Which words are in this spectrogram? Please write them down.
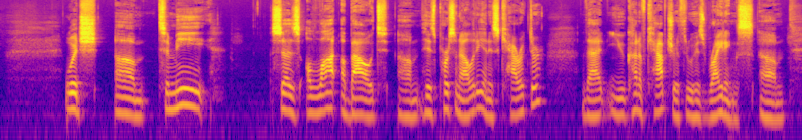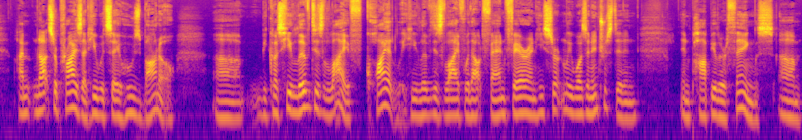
Which um, to me says a lot about um, his personality and his character that you kind of capture through his writings. Um, I'm not surprised that he would say, Who's Bono? Uh, because he lived his life quietly. He lived his life without fanfare, and he certainly wasn't interested in in popular things. Um,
